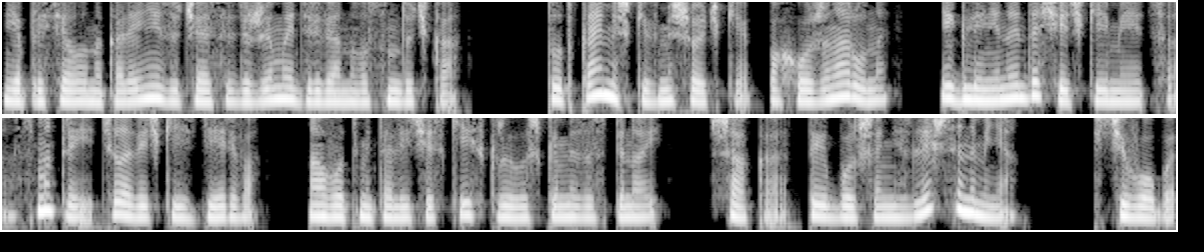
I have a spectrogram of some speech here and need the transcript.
Я присела на колени, изучая содержимое деревянного сундучка. Тут камешки в мешочке, похожи на руны. И глиняные дощечки имеются. Смотри, человечки из дерева. А вот металлические с крылышками за спиной. «Шака, ты больше не злишься на меня?» «С чего бы?»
